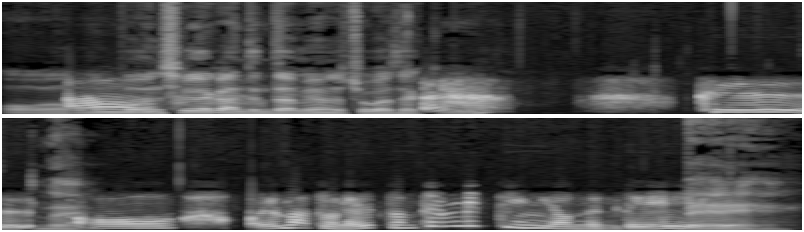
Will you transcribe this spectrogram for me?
어, 아. 한번 실례가 안 된다면 여쭤봐도 될까요? 그, 네. 어, 얼마 전에 했던 팬미팅이었는데, 네.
